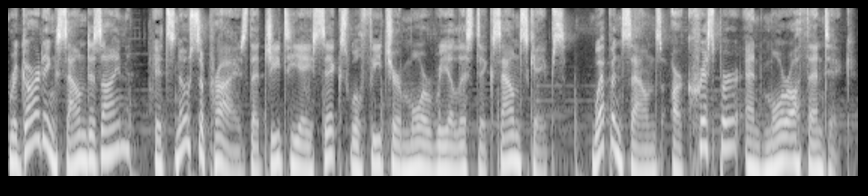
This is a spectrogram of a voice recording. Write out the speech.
Regarding sound design, it's no surprise that GTA 6 will feature more realistic soundscapes. Weapon sounds are crisper and more authentic,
